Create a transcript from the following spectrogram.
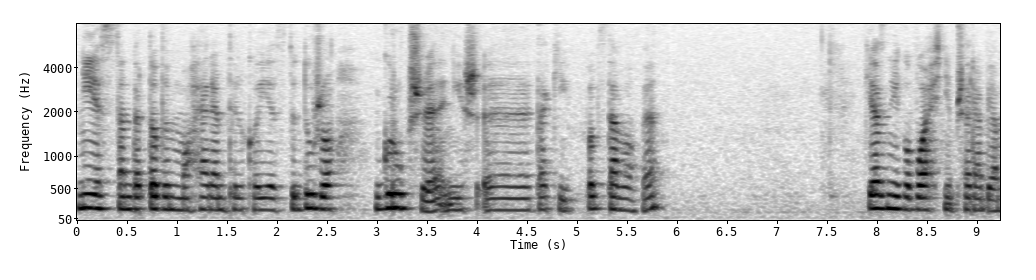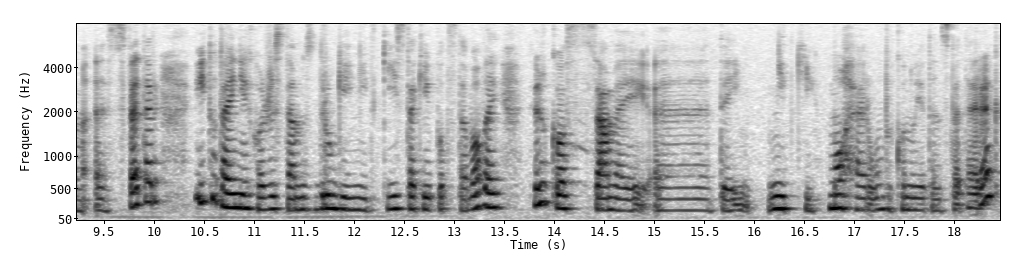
nie jest standardowym moherem, tylko jest dużo grubszy niż e, taki podstawowy. Ja z niego właśnie przerabiam e, sweter i tutaj nie korzystam z drugiej nitki, z takiej podstawowej, tylko z samej e, tej nitki moheru wykonuję ten sweterek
